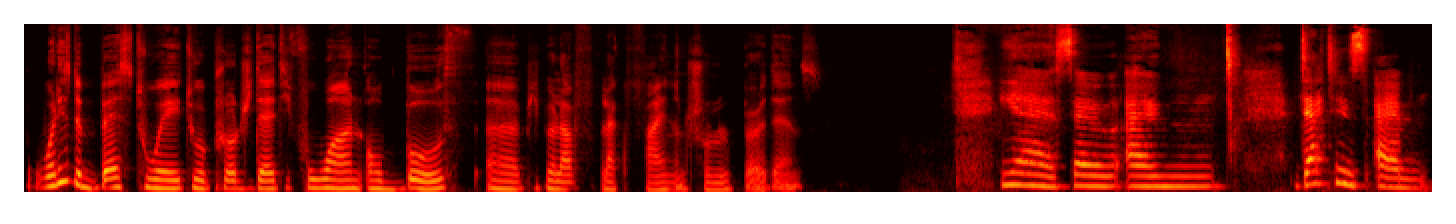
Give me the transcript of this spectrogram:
what is the best way to approach debt if one or both uh, people have like financial burdens yeah, so um, debt is, um,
